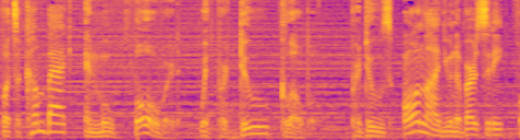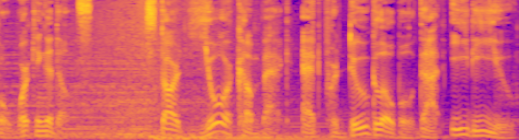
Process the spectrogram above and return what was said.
but to come back and move forward with Purdue Global, Purdue's online university for working adults. Start your comeback at purdueglobal.edu.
